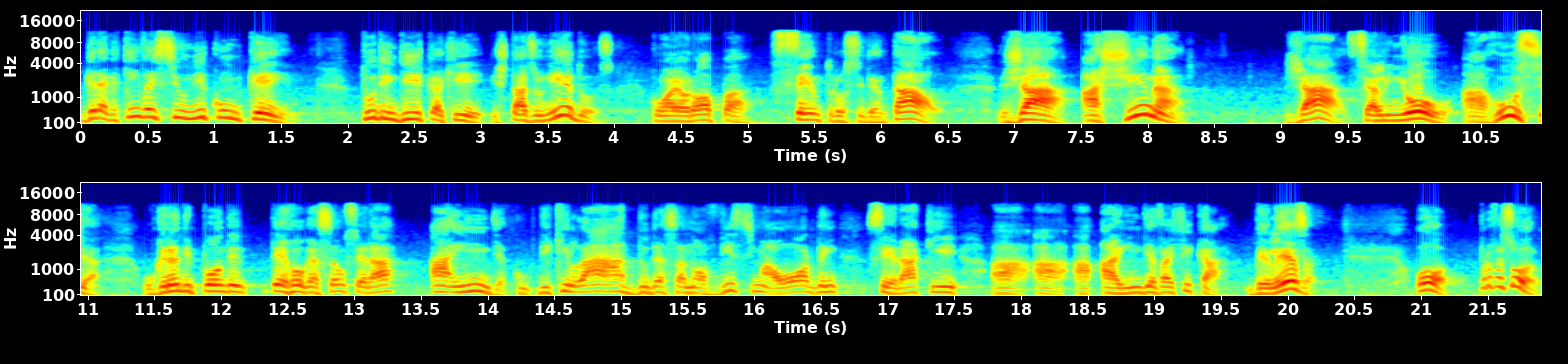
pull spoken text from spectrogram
Grega, quem vai se unir com quem? Tudo indica que Estados Unidos, com a Europa centro-ocidental, já a China já se alinhou à Rússia, o grande ponto de interrogação será a Índia. De que lado dessa novíssima ordem será que a, a, a Índia vai ficar? Beleza? Ô, oh, professor,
